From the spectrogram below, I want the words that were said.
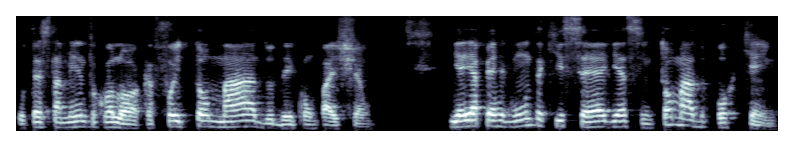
o testamento coloca, foi tomado de compaixão. E aí a pergunta que segue é assim: tomado por quem?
